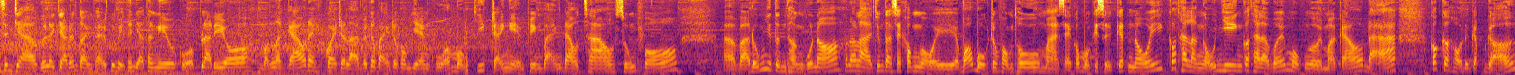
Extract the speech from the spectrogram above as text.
Xin chào, gửi lời chào đến toàn thể quý vị thính giả thân yêu của Pladio. Vẫn là Cáo đây, quay trở lại với các bạn trong không gian của một chiếc trải nghiệm phiên bản downtown xuống phố à, Và đúng như tinh thần của nó, đó là chúng ta sẽ không ngồi bó buộc trong phòng thu Mà sẽ có một cái sự kết nối, có thể là ngẫu nhiên, có thể là với một người mà Cáo đã có cơ hội được gặp gỡ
